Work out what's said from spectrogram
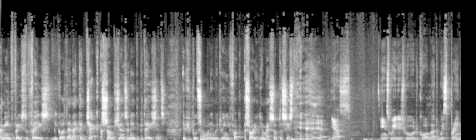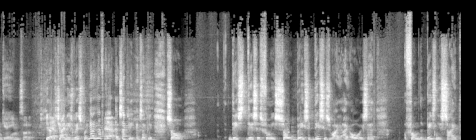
I mean, face to face, because then I can check assumptions and interpretations. If you put someone in between, you fuck. Sorry, you mess up the system. yeah, yeah. Yes. In Swedish, we would call that whispering game, sort of. Yeah. the Chinese whisper. Yeah, yeah, Yeah. exactly, exactly. So this this is for me so basic. This is why I always said, from the business side,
